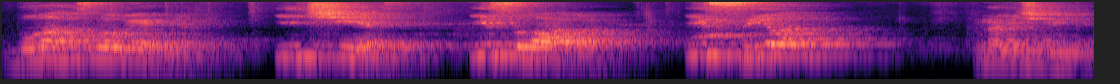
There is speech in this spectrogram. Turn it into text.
благословення, і честь, і слава, і сила на вічні віки.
